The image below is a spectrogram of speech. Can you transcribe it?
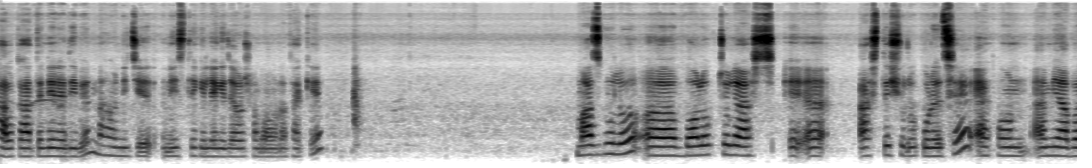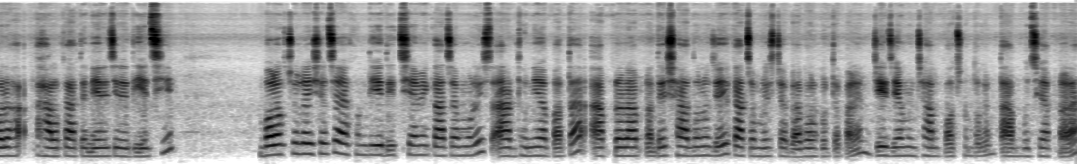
হালকা হাতে নেড়ে দিবেন, না হয় নিচে, নিচ থেকে লেগে যাওয়ার সম্ভাবনা থাকে। মাছগুলো বলক চলে আস আসতে শুরু করেছে। এখন আমি আবার হালকা হাতে নেড়ে চেড়ে দিয়েছি। বলক চলে এসেছে, এখন দিয়ে দিচ্ছি আমি কাঁচামরিচ আর ধনিয়া পাতা। আপনারা আপনাদের স্বাদ অনুযায়ী কাঁচামরিচটা ব্যবহার করতে পারেন। যে যেমন ঝাল পছন্দ করেন, তা বুঝে আপনারা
